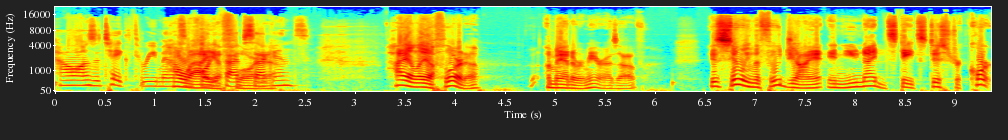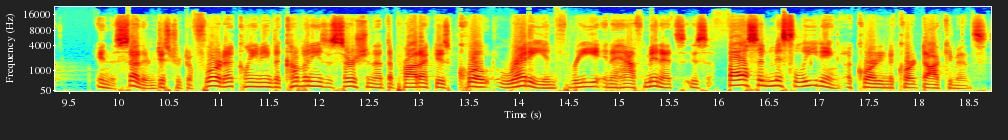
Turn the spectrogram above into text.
How long does it take? Three minutes and 45 Florida? seconds? Hialeah, Florida, Amanda Ramirez of, is suing the food giant in United States District Court in the Southern District of Florida, claiming the company's assertion that the product is, quote, ready in three and a half minutes is false and misleading, according to court documents.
